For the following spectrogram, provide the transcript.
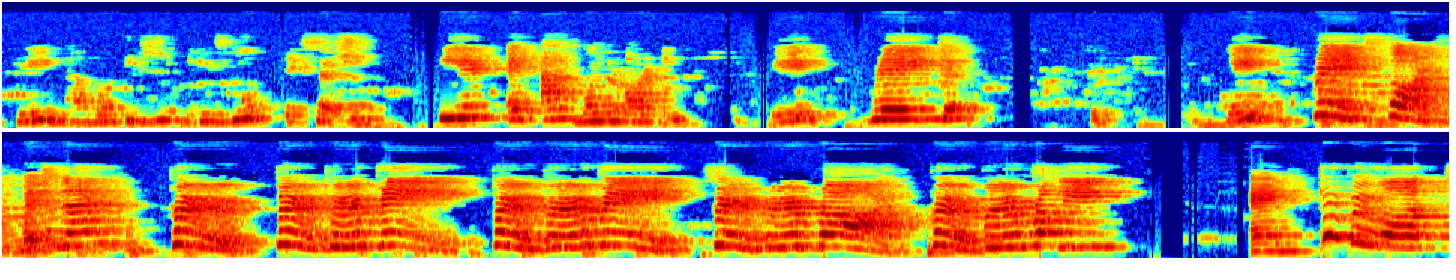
Okay, we have you gives you exception. Here and a together are e. Okay, break. Okay, break starts with which blend? Per. Purr, purr, brain. Purr, purr, brain. Purr, purr. Purr, purr, broccoli. And purr, purr, what?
